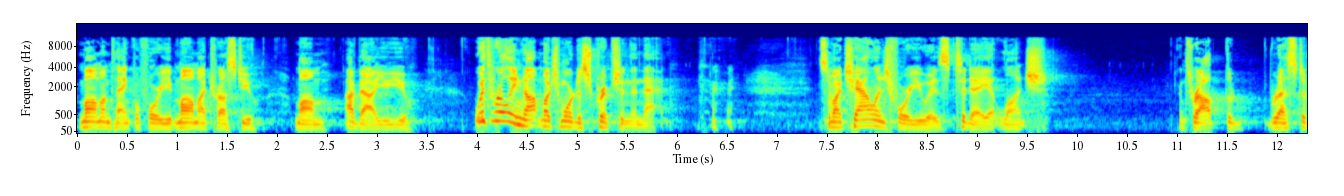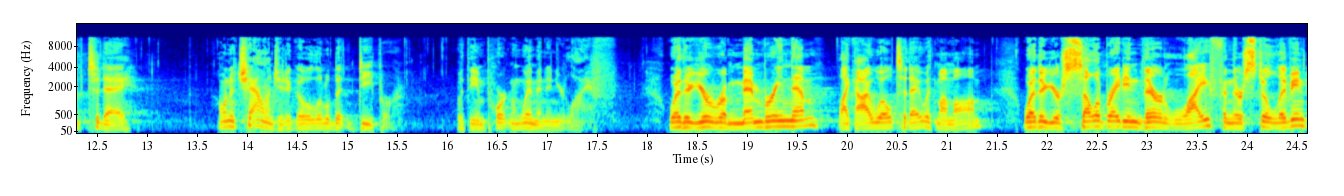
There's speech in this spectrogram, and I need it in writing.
Mom, I'm thankful for you. Mom, I trust you. Mom, I value you. with really not much more description than that. so, my challenge for you is today at lunch and throughout the rest of today, I want to challenge you to go a little bit deeper with the important women in your life. Whether you're remembering them, like I will today with my mom, whether you're celebrating their life and they're still living,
